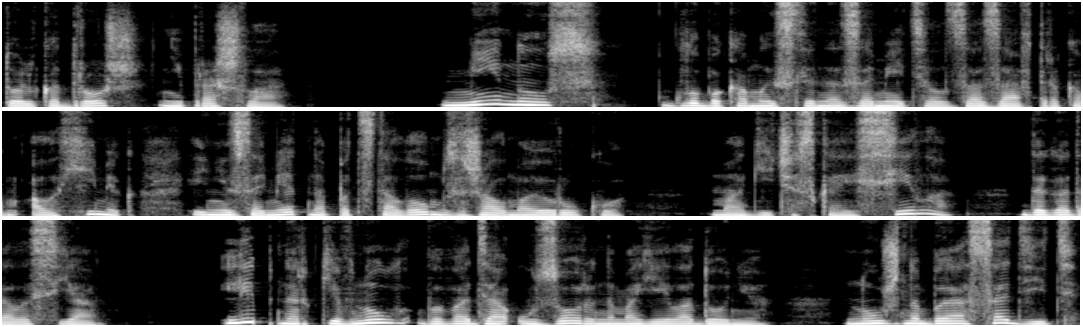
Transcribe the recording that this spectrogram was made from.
только дрожь не прошла. «Минус», — глубокомысленно заметил за завтраком алхимик и незаметно под столом сжал мою руку. «Магическая сила?» — догадалась я. Липнер кивнул, выводя узоры на моей ладони. Нужно бы осадить.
